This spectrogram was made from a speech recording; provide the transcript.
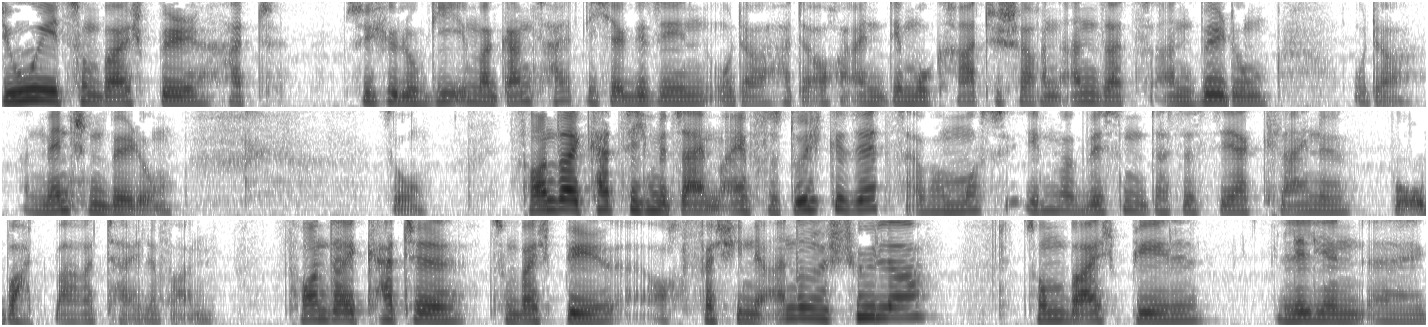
Dewey zum Beispiel hat Psychologie immer ganzheitlicher gesehen oder hatte auch einen demokratischeren Ansatz an Bildung oder an Menschenbildung. So. Thorndike hat sich mit seinem Einfluss durchgesetzt, aber muss immer wissen, dass es sehr kleine beobachtbare Teile waren. Thorndike hatte zum Beispiel auch verschiedene andere Schüler, zum Beispiel Lillian äh,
